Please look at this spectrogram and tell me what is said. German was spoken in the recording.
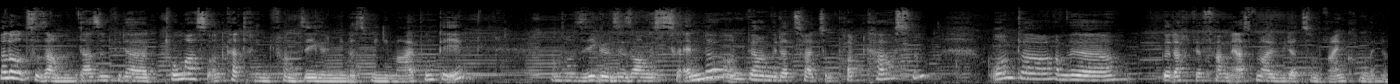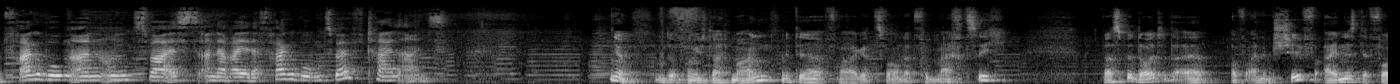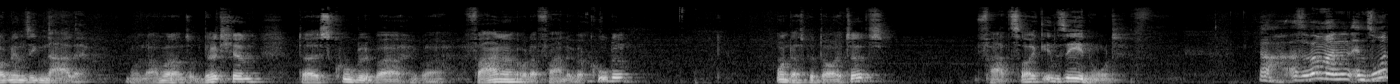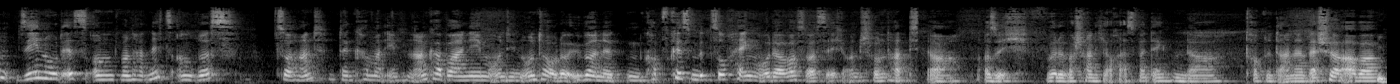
Hallo zusammen, da sind wieder Thomas und Katrin von segeln-minimal.de. Unsere Segelsaison ist zu Ende und wir haben wieder Zeit zum Podcasten. Und da haben wir gedacht, wir fangen erstmal wieder zum Reinkommen mit einem Fragebogen an. Und zwar ist an der Reihe der Fragebogen 12 Teil 1. Ja, und da fange ich gleich mal an mit der Frage 285. Was bedeutet äh, auf einem Schiff eines der folgenden Signale? Und da haben wir dann so ein Bildchen, da ist Kugel über, über Fahne oder Fahne über Kugel. Und das bedeutet Fahrzeug in Seenot. Ja, also wenn man in so Seenot ist und man hat nichts anderes zur Hand, dann kann man eben einen Ankerball nehmen und ihn unter oder über eine, einen Kopfkissenbezug hängen oder was weiß ich und schon hat, ja, also ich würde wahrscheinlich auch erstmal denken, da trocknet einer Wäsche, aber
